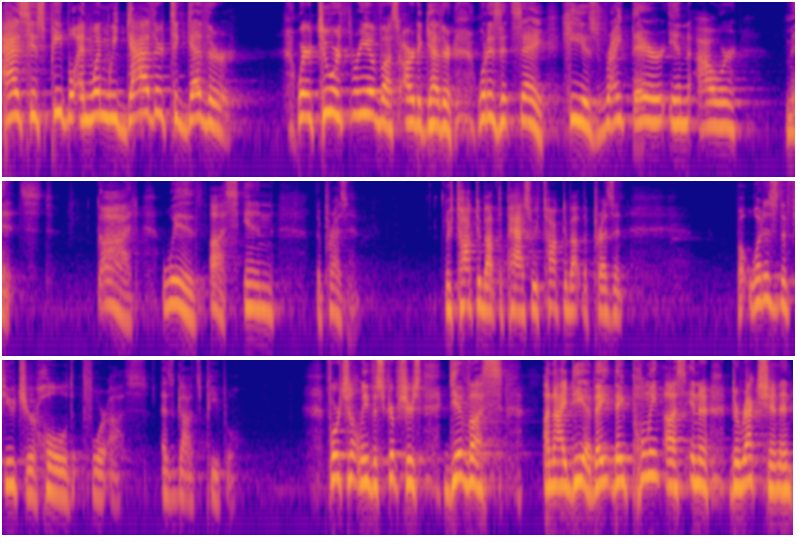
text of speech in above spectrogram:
as his people. And when we gather together, where two or three of us are together, what does it say? He is right there in our midst. God with us in the present. We've talked about the past, we've talked about the present, but what does the future hold for us as God's people? Fortunately, the scriptures give us an idea. They, they point us in a direction. And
